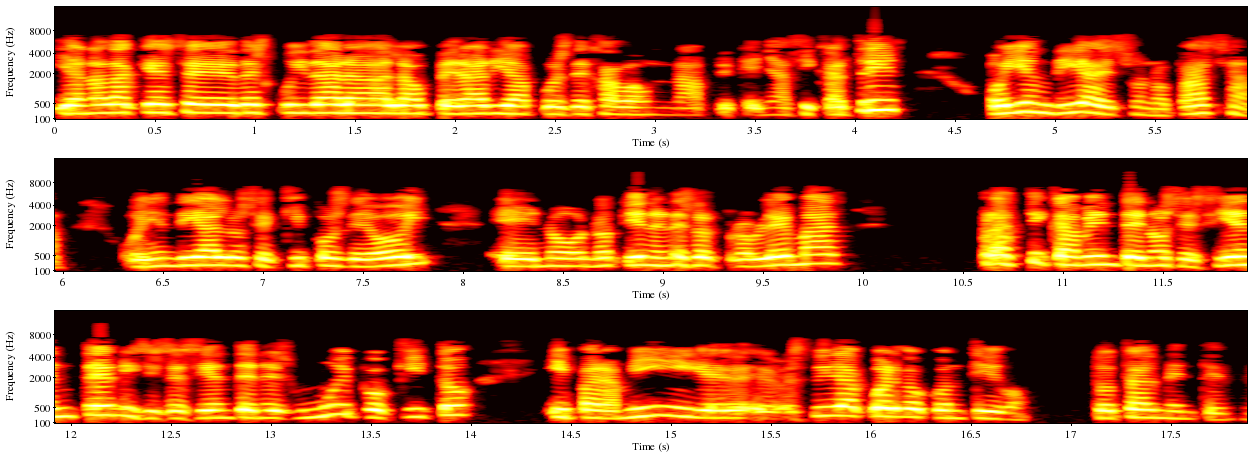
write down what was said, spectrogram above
y a nada que se descuidara la operaria pues dejaba una pequeña cicatriz. Hoy en día eso no pasa. Hoy en día los equipos de hoy eh, no, no tienen esos problemas, prácticamente no se sienten y si se sienten es muy poquito y para mí eh, estoy de acuerdo contigo, totalmente.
